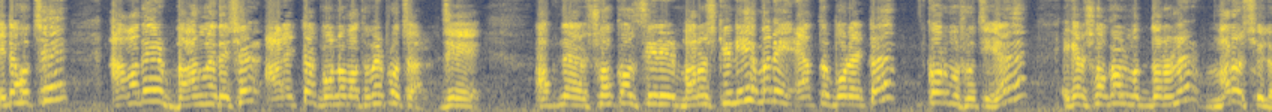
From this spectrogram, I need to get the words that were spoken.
এটা হচ্ছে আমাদের বাংলাদেশের আরেকটা গণমাধ্যমের প্রচার, যে আপনার সকল শ্রেণির মানুষকে নিয়ে মানে এত বড় একটা কর্মসূচি হ্যাঁ? এখানে সকল ধরনের মানুষ ছিল,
